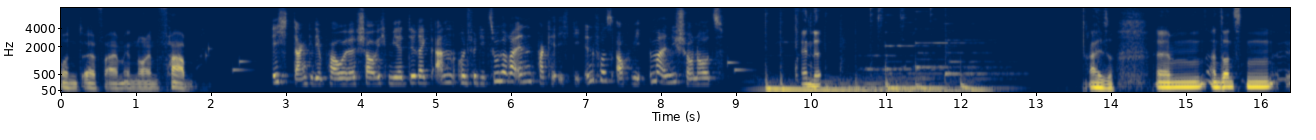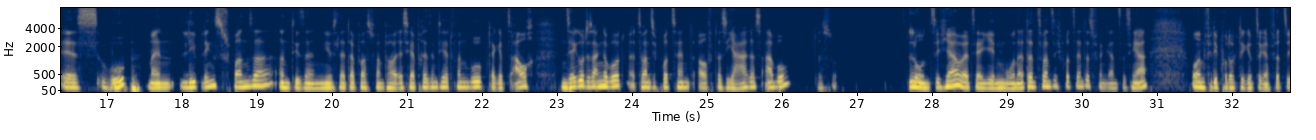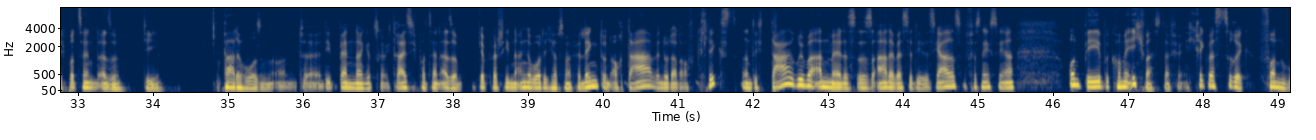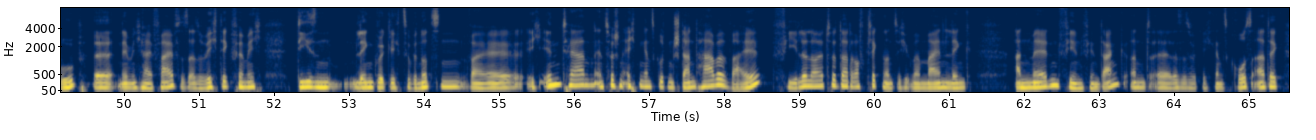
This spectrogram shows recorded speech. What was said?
und äh, vor allem in neuen Farben. Ich danke dir, Paul. Schaue ich mir direkt an und für die ZuhörerInnen packe ich die Infos auch wie immer in die Show Notes. Ende. Also, ähm, ansonsten ist Whoop mein Lieblingssponsor und dieser Newsletter-Post von Paul ist ja präsentiert von Whoop. Da gibt's auch ein sehr gutes Angebot, 20% auf das Jahresabo. Das lohnt sich ja, weil es ja jeden Monat dann 20% ist für ein ganzes Jahr. Und für die Produkte gibt's sogar 40%, also die Badehosen und äh, die Bänder gibt es, glaube ich, 30 Prozent. Also gibt verschiedene Angebote, ich habe es mal verlinkt. Und auch da, wenn du darauf klickst und dich darüber anmeldest, ist es A, der beste Deal des Jahres fürs nächste Jahr. Und B, bekomme ich was dafür. Ich krieg was zurück von Whoop, äh, nämlich High Fives. Es ist also wichtig für mich, diesen Link wirklich zu benutzen, weil ich intern inzwischen echt einen ganz guten Stand habe, weil viele Leute darauf klicken und sich über meinen Link anmelden. Vielen, vielen Dank. Und äh, das ist wirklich ganz großartig,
